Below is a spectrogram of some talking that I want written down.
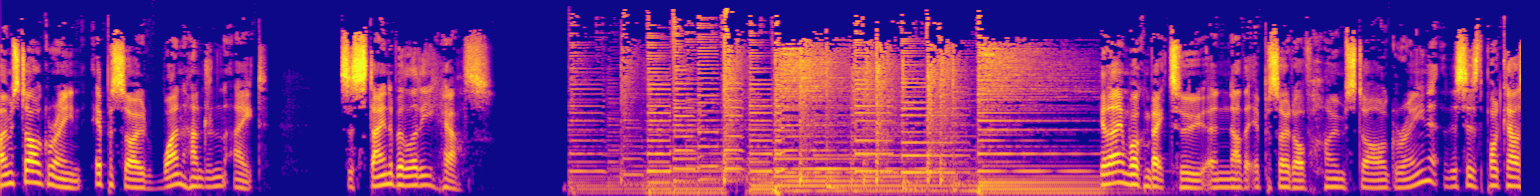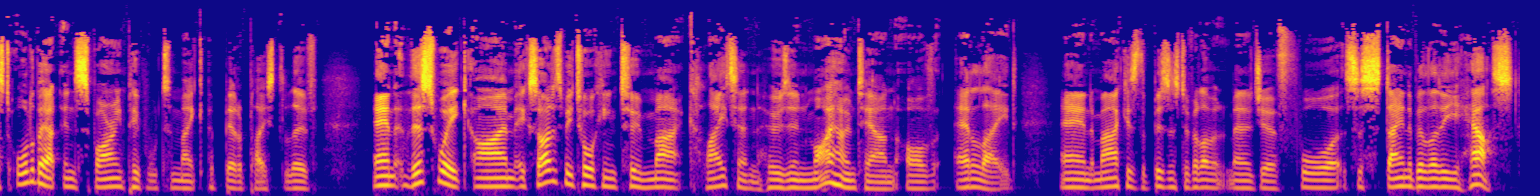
Homestyle Green, episode 108 Sustainability House. G'day and welcome back to another episode of Homestyle Green. This is the podcast all about inspiring people to make a better place to live. And this week I'm excited to be talking to Mark Clayton, who's in my hometown of Adelaide. And Mark is the business development manager for Sustainability House.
